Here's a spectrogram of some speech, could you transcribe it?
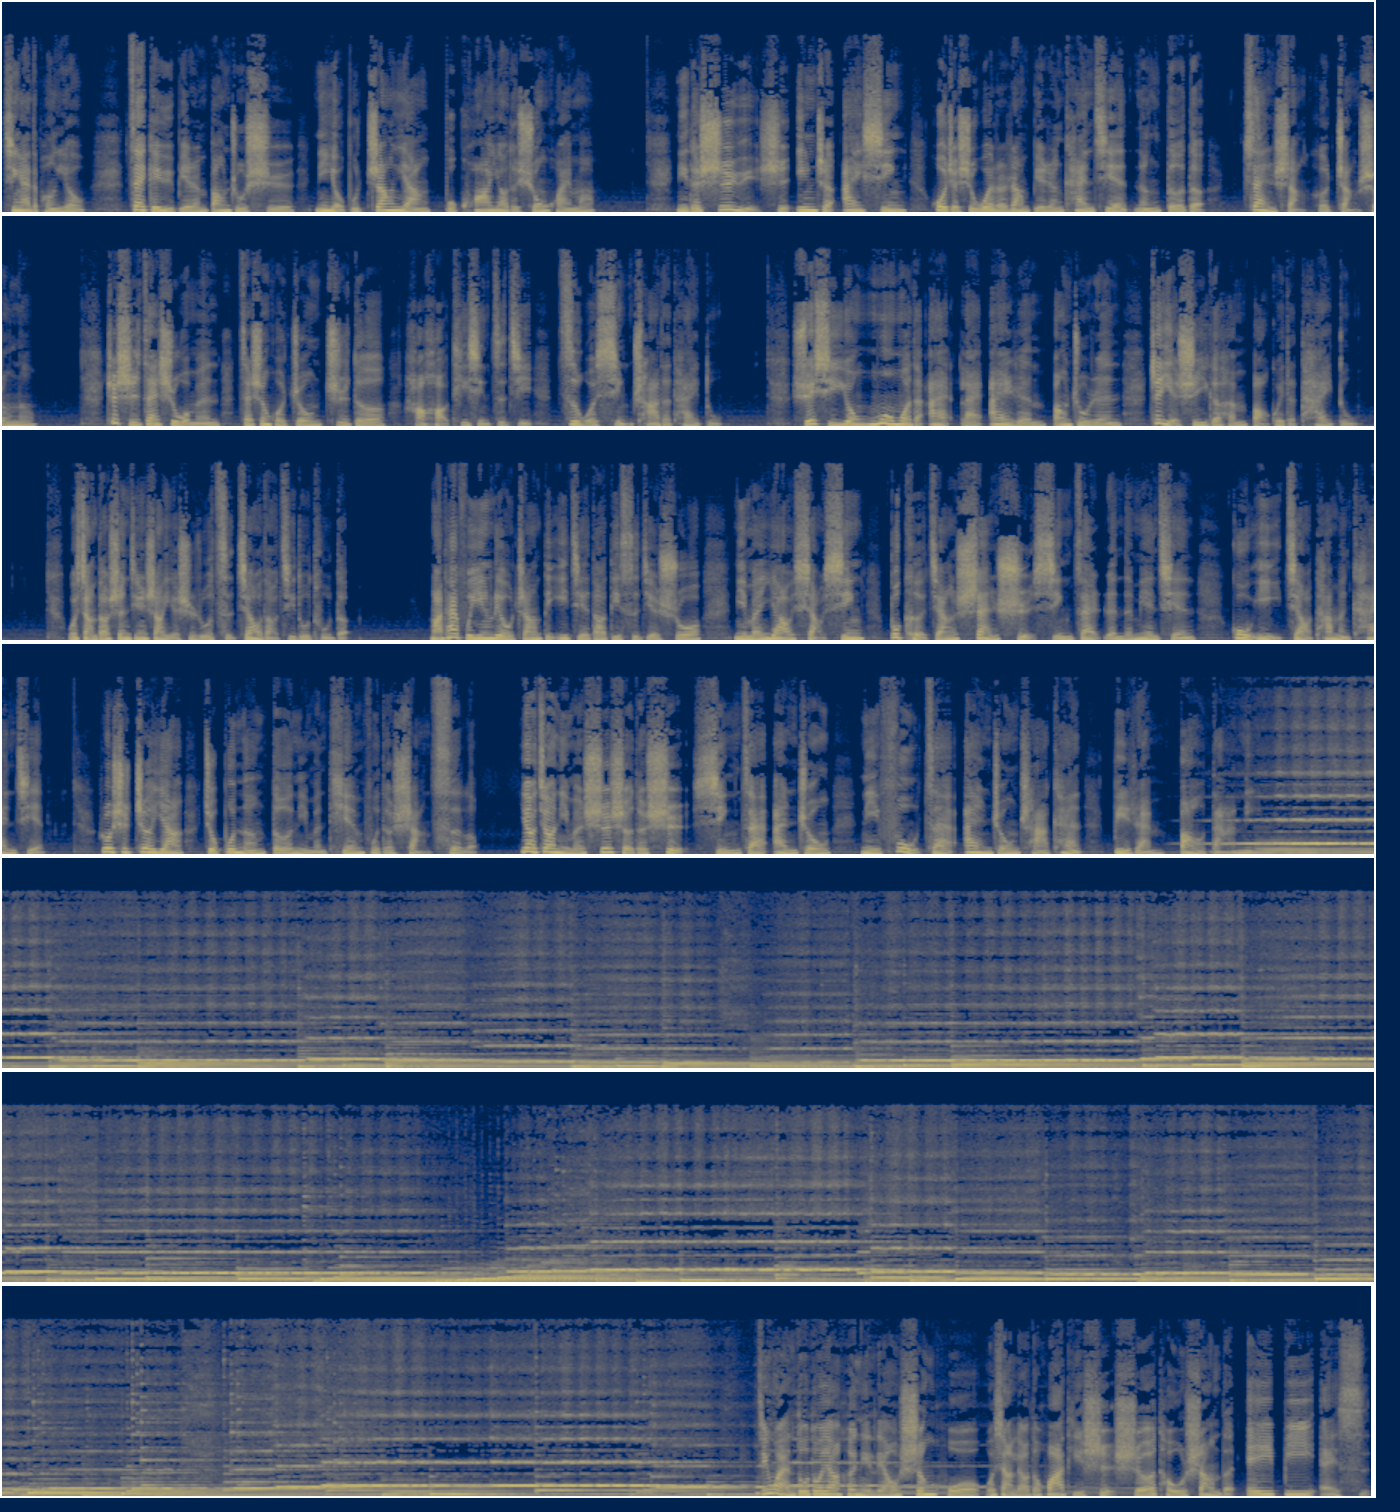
亲爱的朋友，在给予别人帮助时，你有不张扬、不夸耀的胸怀吗？你的施予是因着爱心，或者是为了让别人看见能得的赞赏和掌声呢？这实在是我们在生活中值得好好提醒自己、自我省察的态度。学习用默默的爱来爱人、帮助人，这也是一个很宝贵的态度。我想到圣经上也是如此教导基督徒的。马太福音六章第一节到第四节说：“你们要小心，不可将善事行在人的面前，故意叫他们看见。若是这样，就不能得你们天赋的赏赐了。要叫你们施舍的事行在暗中，你父在暗中查看，必然报答你。”和你聊生活，我想聊的话题是舌头上的 ABS。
